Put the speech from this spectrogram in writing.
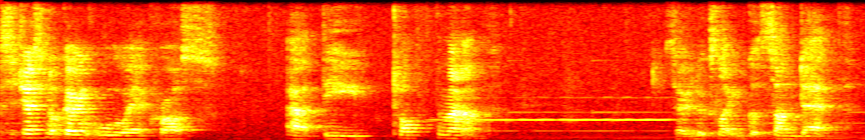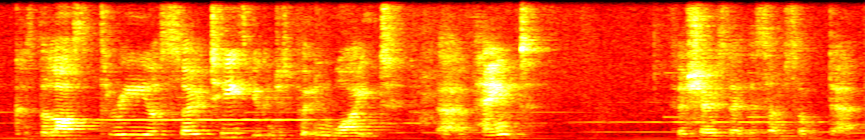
I suggest not going all the way across at the top of the mouth so it looks like you've got some depth because the last three or so teeth you can just put in white uh, paint so it shows that there's some sort of depth.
